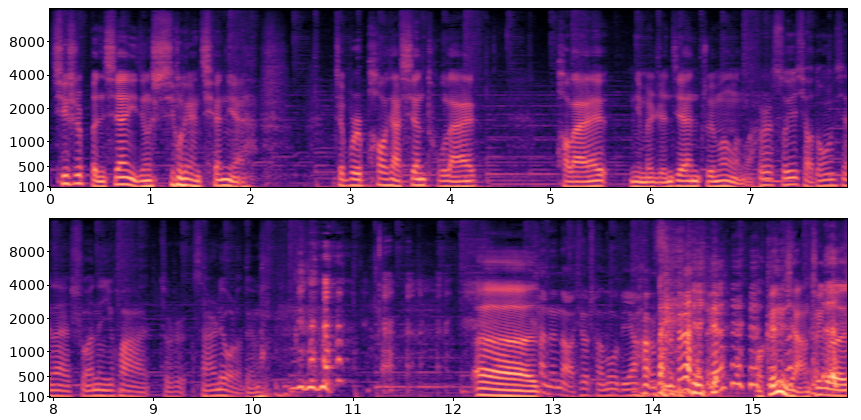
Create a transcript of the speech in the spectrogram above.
其实本仙已经修炼千年，这不是抛下仙途来，跑来你们人间追梦了吗？不是，所以小东现在说那句话就是三十六了，对吗？呃，看着恼羞成怒的样子，我跟你讲，这个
